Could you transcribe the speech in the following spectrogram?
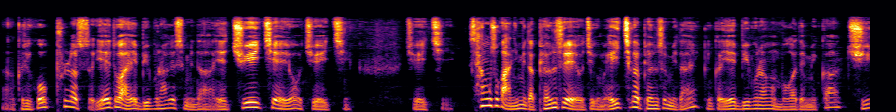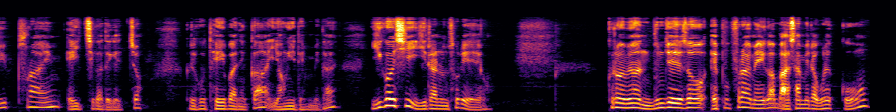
어, 그리고 플러스 얘도 아예 미분하겠습니다. 얘 GH예요. GH. GH. 상수가 아닙니다. 변수예요. 지금 h가 변수입니다. 그러니까 얘 미분하면 뭐가 됩니까? g 프라임 h가 되겠죠. 그리고 대입하니까 0이 됩니다. 이것이 2라는 소리예요. 그러면 문제에서 f 프라임 a가 마3이라고 했고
